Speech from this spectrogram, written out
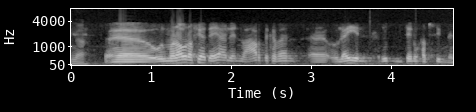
نعم. آه والمناورة فيها ضيقة لأن العرض كمان آه قليل في حدود 250 متر.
